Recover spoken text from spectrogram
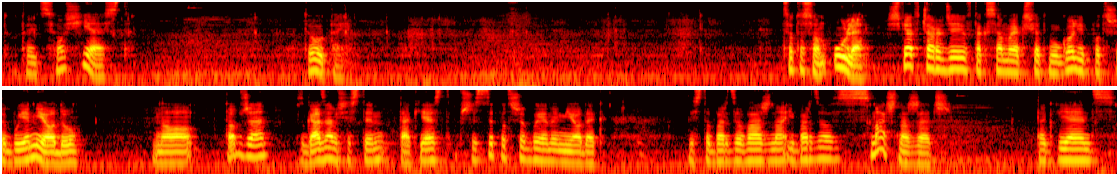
Tutaj coś jest. Tutaj. Co to są? Ule. Świat czarodziejów, tak samo jak świat Mugoli, potrzebuje miodu. No, dobrze, zgadzam się z tym, tak jest. Wszyscy potrzebujemy miodek. Jest to bardzo ważna i bardzo smaczna rzecz. Tak więc,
